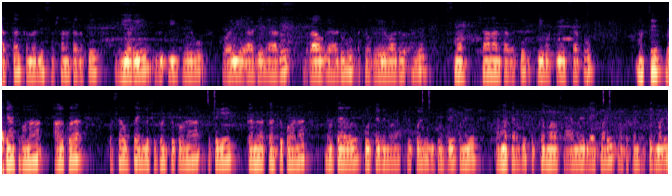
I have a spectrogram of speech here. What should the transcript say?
ಅರ್ಥ ಕನ್ನಡದಲ್ಲಿ ಸ್ಮಶಾನ ಅಂತ ಆಗುತ್ತೆ. G R A E grave Y yard yard grave yard ಅಥವಾ ಗ್ರೇವ್ ಯಾರ್ಡು ಅಂದರೆ ಸ್ಮಶಾನ ಅಂತ ಆಗುತ್ತೆ. ಹೀಗೆ ಗೊತ್ತಿದೆ ಸಾಕು. ಮತ್ತು ಮಧ್ಯಾಹ್ನ ಸಿಗೋಣ. ಅವರು ಕೂಡ ಹೊಸ ಹೊಸ ಇಂಗ್ಲೀಷ್ ಶಬ್ದವನ್ನು ತಿಳ್ಕೊಳ್ಳೋಣ ಜೊತೆಗೆ ಕನ್ನಡ ಹತ್ರ ತಿಳ್ಕೊಳ್ಳೋಣ ನೋಡ್ತಾ ಇರೋರು ಪೂರ್ತಿಯಾಗಿ ನೋಡಿ ತಿಳ್ಕೊಳ್ಳಿ ವಿದ್ಯುಂತರಿಗೆ ಕೊನೆಗೆ ನಮ್ಮ ಚಾನಲ್ಗೆ ಸಬ್ಸ್ಕ್ರೈಬ್ ಮಾಡೋ ಸಹಾಯ ಮಾಡಿ ಲೈಕ್ ಮಾಡಿ, ಮತ್ತು ಫ್ರೆಂಡ್ಸ್ ಶೇರ್ ಮಾಡಿ.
